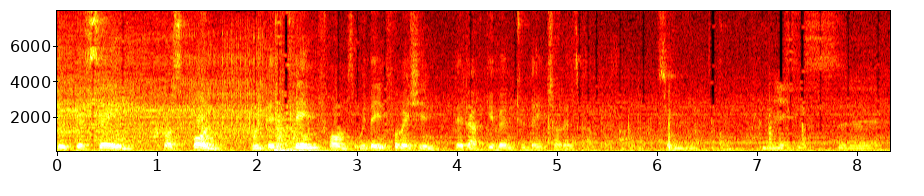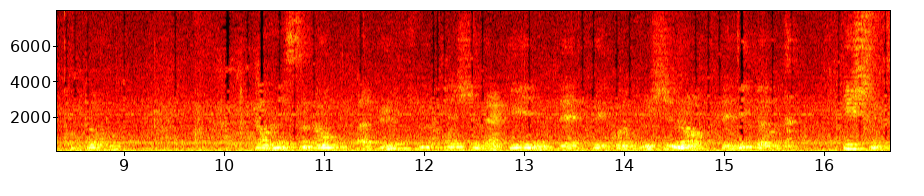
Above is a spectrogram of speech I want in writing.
look the same, correspond with the claim forms, with the information that I've given to the insurance company. So, Mrs. uh, Ndlovu? No, Mr. Ndlovu, I bring to attention again that the conclusion of the legal issues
